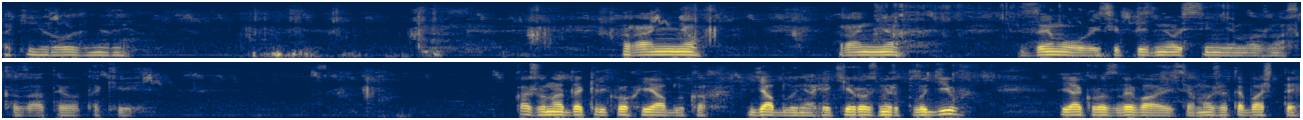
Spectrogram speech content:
Такі розміри. Ранньо, ранньо зимовий чи пізньоосінній можна сказати, отакий. Кажу на декількох яблуках, яблунях, який розмір плодів, як розвиваються. Можете бачити,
